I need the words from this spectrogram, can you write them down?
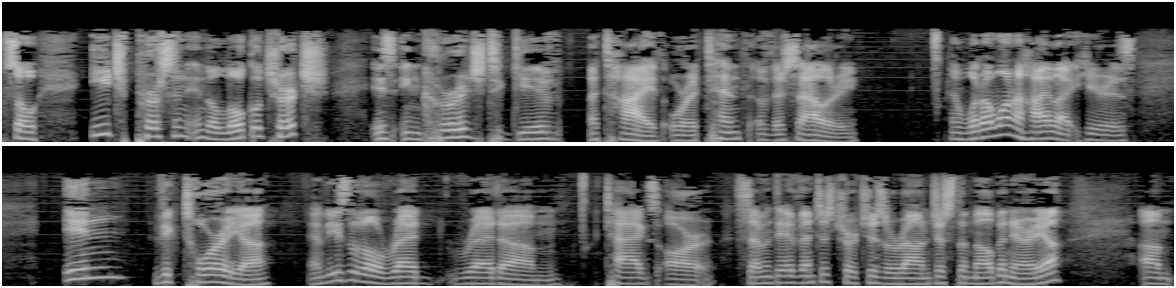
So each person in the local church is encouraged to give a tithe or a tenth of their salary. And what I want to highlight here is in Victoria, and these little red red um, tags are Seventh Day Adventist churches around just the Melbourne area. Um,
